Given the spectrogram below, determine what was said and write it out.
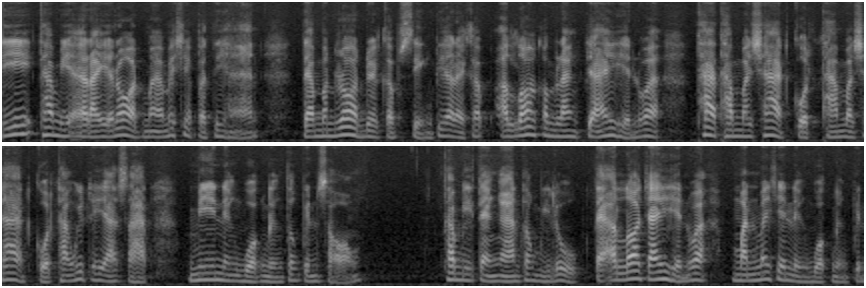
นี้ถ้ามีอะไรรอดมาไม่ใช่ปฏิหาร แต่มันรอดด้วยกับสิ่งที่อะไรครับ อัลลอฮ์กำลังจะให้เห็นว่า ถ้าธรรมชาติกฎธรรมชาติกฎทางวิทยาศาสตร์ มีหนึ่งบวกหนึ่งต้องเป็นสองถ้ามีแต่งงานต้องมีลูก แต่อัลลอฮ์จะให้เห็นว่ามันไม่ใช่หนึ่งบวกหนึ่งเป็น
